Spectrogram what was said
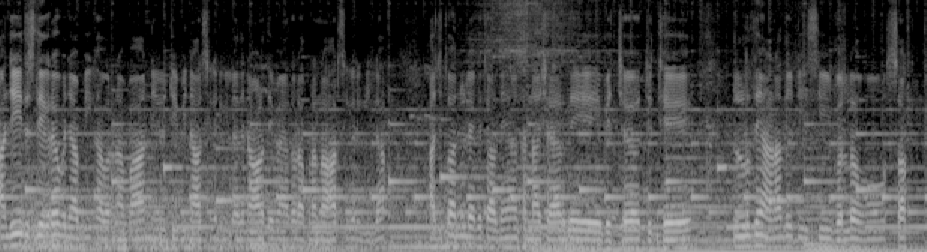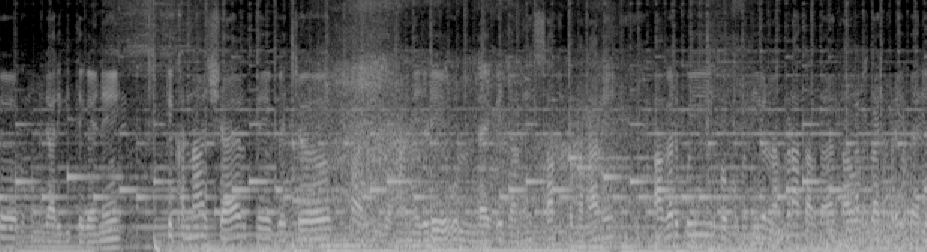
ਹਾਂਜੀ, ਤੁਸੀਂ ਦੇਖ ਰਹੇ ਹੋ ਪੰਜਾਬੀ ਖਬਰਨਾਮਾ ਨਿਊਜ਼ ਟੀਵੀ ਨਾਰ ਸਿੰਘ ਰੰਗੀਲਾ ਦੇ ਨਾਲ ਤੇ ਮੈਂ ਤੁਹਾਡਾ ਆਪਣਾ ਨਾਰ ਸਿੰਘ ਰੰਗੀਲਾ ਅੱਜ ਤੁਹਾਨੂੰ ਲੈ ਕੇ ਚੱਲਦੇ ਹਾਂ ਖੰਨਾ ਸ਼ਹਿਰ ਦੇ ਵਿੱਚ, ਜਿੱਥੇ ਲੁਧਿਆਣਾ ਦੇ ਡੀਸੀ ਵੱਲੋਂ ਸਖਤ ਹੁਕਮ ਜਾਰੀ ਕੀਤੇ ਗਏ ਨੇ ਕਿ ਖੰਨਾ ਸ਼ਹਿਰ ਦੇ ਵਿੱਚ ਭਾਈ ਵਾਹਨ ਨੇ ਜਿਹੜੇ ਉਹ ਲੈ ਕੇ ਜਾਣੇ ਸਖਤ ਮਨਾ ਨੇ। ਅਗਰ ਕੋਈ ਹੁਕਮ ਦੀ ਉਲੰਘਣਾ ਕਰਦਾ ਹੈ ਤਾਂ ਉਸ ਦਾ ਖੜੇ ਪੈਰੀ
